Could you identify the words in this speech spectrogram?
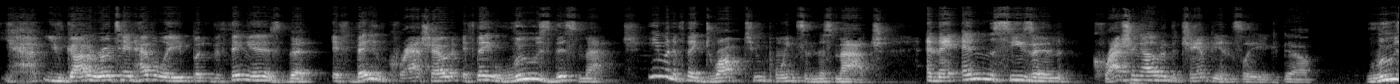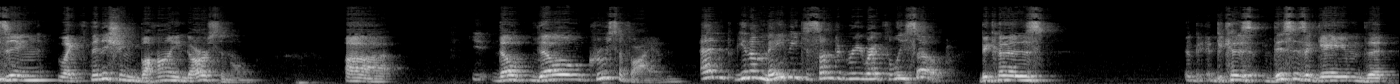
yeah, you've got to rotate heavily, but the thing is that if they crash out, if they lose this match, even if they drop two points in this match, and they end the season crashing out of the Champions League, yeah, losing, like finishing behind Arsenal, uh, they'll they'll crucify him, and you know maybe to some degree rightfully so, because because this is a game that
